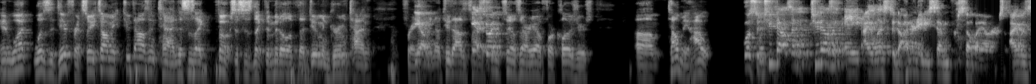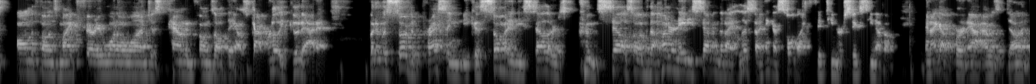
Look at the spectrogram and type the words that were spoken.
And what was the difference? So you tell me 2010, this is like, folks, this is like the middle of the doom and gloom time frame. Yeah. You know, 2010, yeah, so sales REO foreclosures. Um, tell me how. Well, so 2000, 2008, I listed 187 for sale by owners. I was on the phones, Mike Ferry 101, just pounding phones all day. I was got really good at it but it was so depressing because so many of these sellers couldn't sell. So of the 187 that I listed, I think I sold like 15 or 16 of them, and I got burnt out. I was done.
